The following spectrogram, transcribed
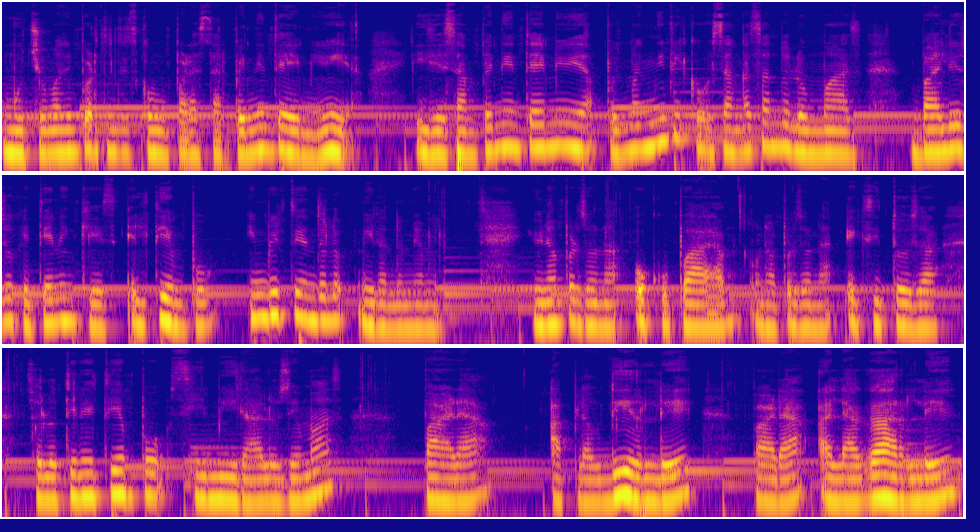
mucho más importantes como para estar pendiente de mi vida. Y si están pendientes de mi vida, pues magnífico, están gastando lo más valioso que tienen, que es el tiempo, invirtiéndolo mirándome a mí. Y una persona ocupada, una persona exitosa, solo tiene tiempo si mira a los demás para aplaudirle, para halagarle,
